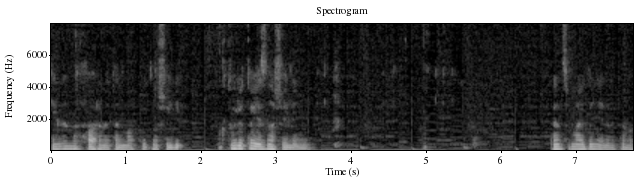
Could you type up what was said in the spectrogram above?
Ile ma farmy ten mapy z naszej linii? Który to jest z naszej linii? Ten co ma 1-1 chyba.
